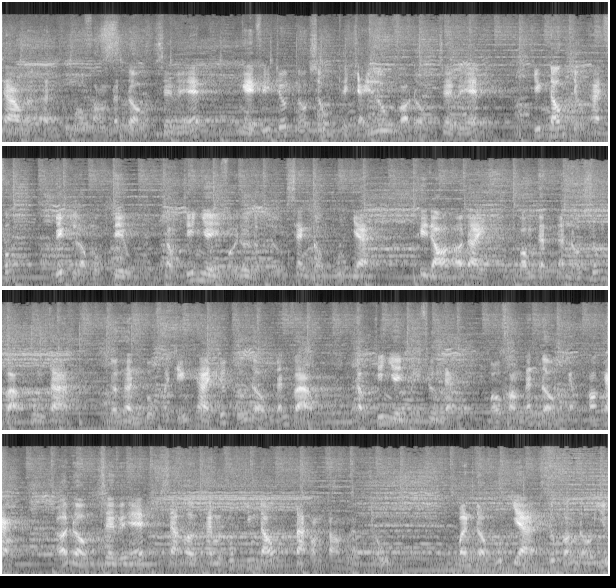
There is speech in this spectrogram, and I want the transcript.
sau đội hình của bộ phận đánh đồn CVS. Ngay phía trước nổ súng thì chạy luôn vào đồn CVS. Chiến đấu chừng 2 phút, biết lộ mục tiêu, đồng chí Nhi vội đưa lực lượng sang đồn quốc gia. Khi đó ở đây, bọn địch đã nổ súng vào quân ta. Đội hình buộc phải triển khai trước cửa đồn đánh vào. Đồng chí Nhi bị thương nặng, bộ phận đánh đồn gặp khó khăn. Ở đồn CVS, sau hơn 20 phút chiến đấu, ta hoàn toàn làm chủ. Bên đồn quốc gia, súng vẫn nổ dữ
